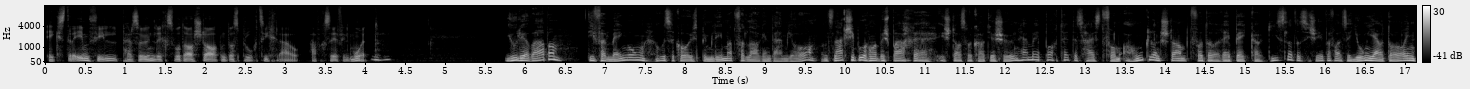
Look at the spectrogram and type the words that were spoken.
extrem viel Persönliches, was da steht und das braucht sicher auch einfach sehr viel Mut. Mhm. Julia Weber, die Vermengung rausgekommen ist beim Limmat Verlag in diesem Jahr. Und das nächste Buch, das wir besprechen, ist das, was Katja Schönherr mitgebracht hat. Das heißt «Vom Onkel» und stammt von der Rebecca Gisler. Das ist ebenfalls eine junge Autorin.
